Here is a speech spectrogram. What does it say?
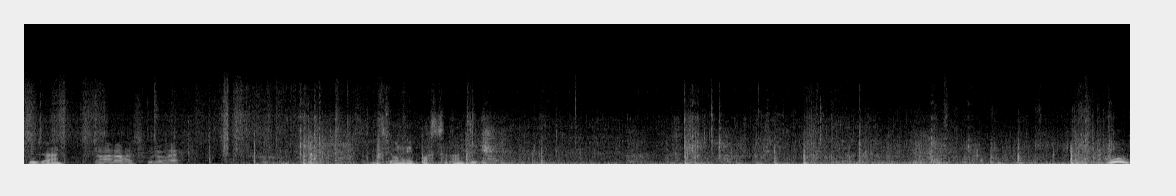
Scusa eh. No, no, scusa, eh. attenzione ai passanti uh!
